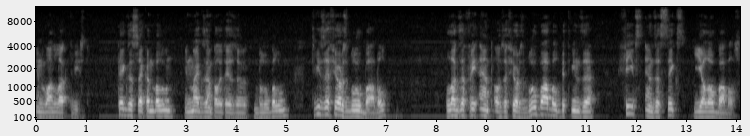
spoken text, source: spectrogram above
in one lock twist. Take the second balloon, in my example it is a blue balloon, twist the first blue bubble, lock the free end of the first blue bubble between the fifth and the sixth yellow bubbles.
